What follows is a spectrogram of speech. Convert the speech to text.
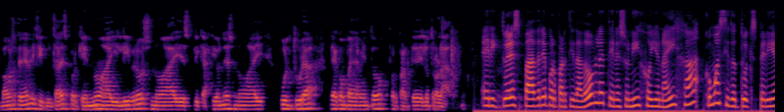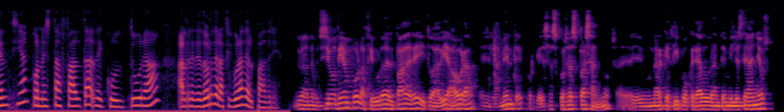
Vamos a tener dificultades porque no hay libros, no hay explicaciones, no hay cultura de acompañamiento por parte del otro lado. ¿no? Eric, tú eres padre por partida doble, tienes un hijo y una hija. ¿Cómo ha sido tu experiencia con esta falta de cultura alrededor de la figura del padre? Durante muchísimo tiempo la figura del padre, y todavía ahora en la mente, porque esas cosas pasan, ¿no? O sea, hay un arquetipo creado durante miles de años,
